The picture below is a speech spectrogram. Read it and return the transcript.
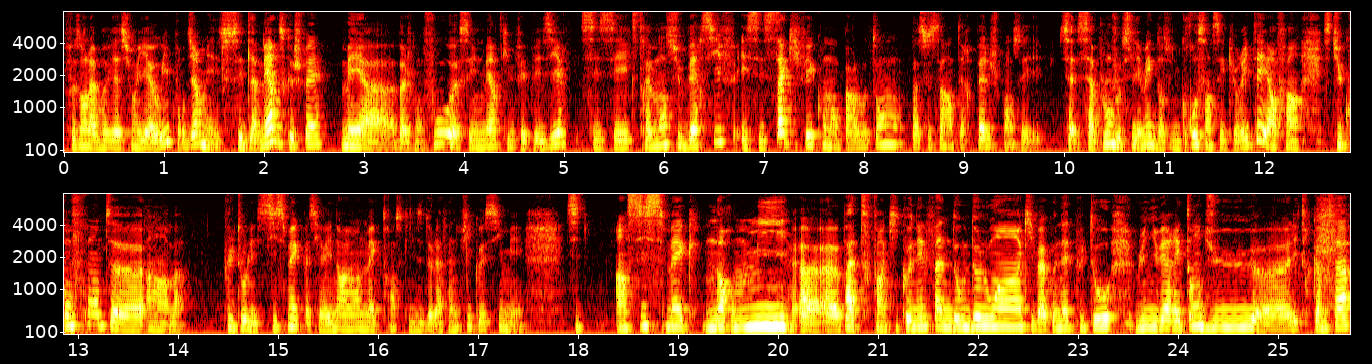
faisant l'abréviation yaoi pour dire mais c'est de la merde ce que je fais. Mais euh, bah, je m'en fous c'est une merde qui me fait plaisir. C'est extrêmement subversif et c'est ça qui fait qu'on en parle autant parce que ça interpelle je pense et ça, plonge aussi les mecs dans une grosse insécurité. Enfin si tu confrontes euh, un bah, plutôt les cis mecs parce qu'il y a énormément de mecs trans qui lisent de la fanfic aussi mais si un cis mec normie, euh, pas t- enfin qui connaît le fandom de loin, qui va connaître plutôt l'univers étendu, euh, les trucs comme ça.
